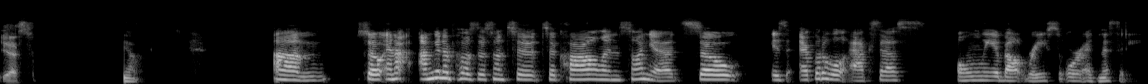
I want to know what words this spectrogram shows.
yes Um, so, and I, I'm gonna pose this one to, to Carl and Sonia. So is equitable access only about race or ethnicity?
